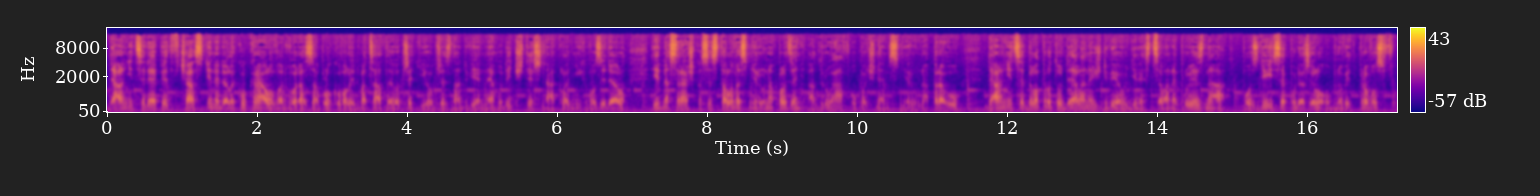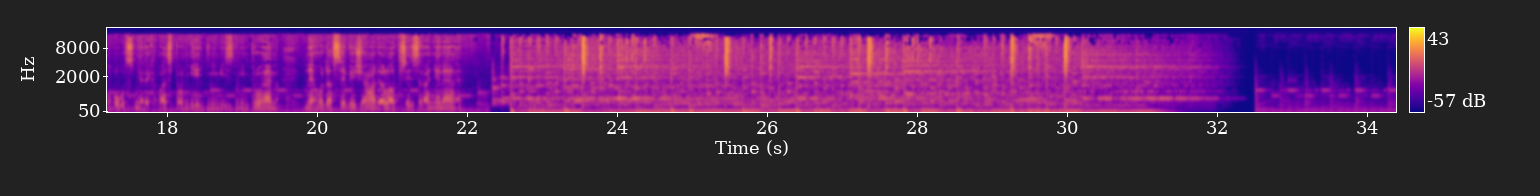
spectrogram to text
Dálnice D5 v části nedaleko Králova dvora zablokovali 23. března dvě nehody čtyř nákladních vozidel. Jedna srážka se stala ve směru na Plzeň a druhá v opačném směru na Prahu. Dálnice byla proto déle než dvě hodiny zcela neprůjezdná. Později se podařilo obnovit provoz v obou směrech alespoň jedním jízdním pruhem. Nehoda si vyžádala tři zraněné.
